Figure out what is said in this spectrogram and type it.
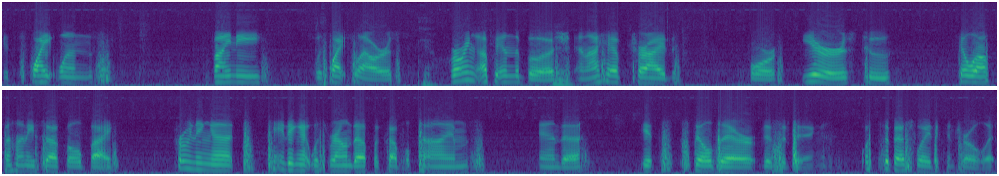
It's white ones, viney with white flowers, Yeah. growing up in the bush, and I have tried for years to kill off the honeysuckle by pruning it, painting it with Roundup a couple times, and uh, it's still there visiting. What's the best way to control it?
